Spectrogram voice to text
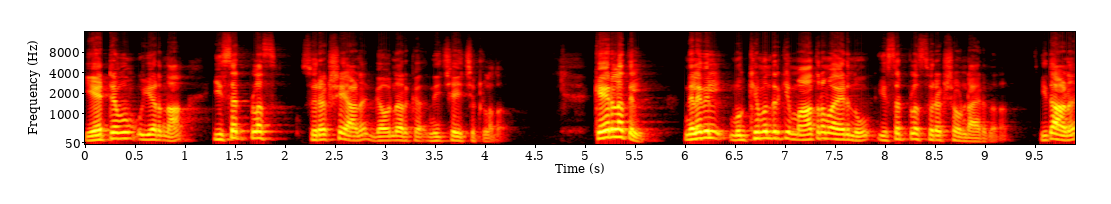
ഏറ്റവും ഉയർന്ന ഇസഡ് പ്ലസ് സുരക്ഷയാണ് ഗവർണർക്ക് നിശ്ചയിച്ചിട്ടുള്ളത്. കേരളത്തിൽ നിലവിൽ മുഖ്യമന്ത്രിക്ക് മാത്രമായിരുന്നു ഇസഡ് പ്ലസ് സുരക്ഷ ഉണ്ടായിരുന്നത്. ഇതാണ്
